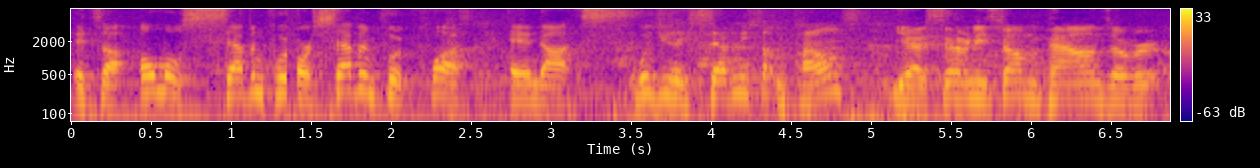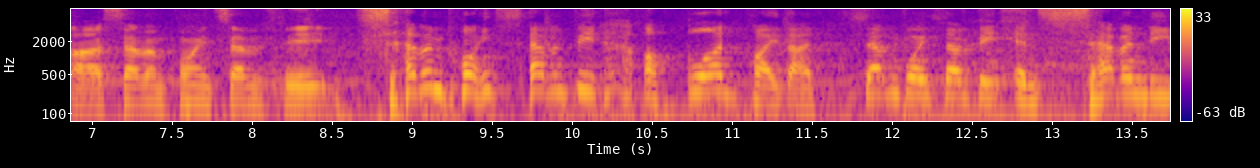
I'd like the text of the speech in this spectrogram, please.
it's uh, almost seven foot or seven foot plus, and uh, would you say 70 something pounds? Yeah, 70 something pounds over uh, 7.7 feet. 7.7 feet of blood python. 7.7 feet and 70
